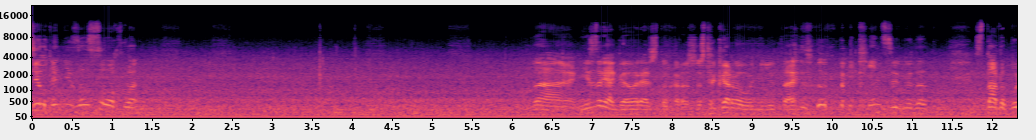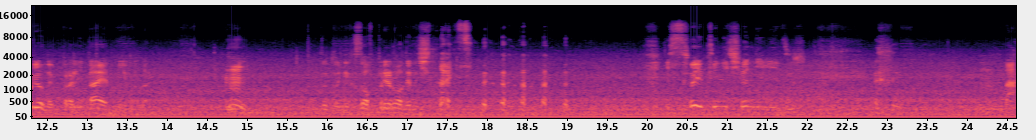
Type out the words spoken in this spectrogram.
дело не засохло. Да, не зря говорят, что хорошо, что коровы не летают. Прикиньте, куда стадо буренок пролетает мимо, да. Тут у них зов природы начинается. И все, и ты ничего не видишь. Да.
